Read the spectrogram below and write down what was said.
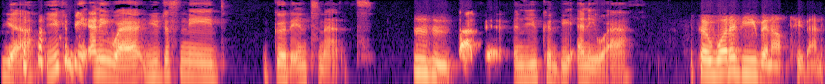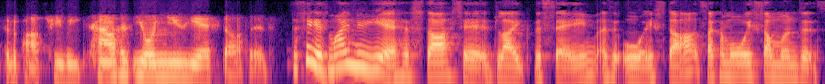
yeah, you can be anywhere. You just need good internet. Mm-hmm. That's it. And you can be anywhere. So, what have you been up to then for the past few weeks? How has your new year started? The thing is, my new year has started like the same as it always starts. Like, I'm always someone that's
